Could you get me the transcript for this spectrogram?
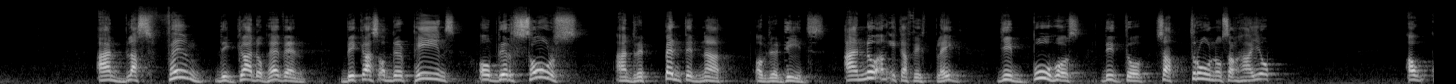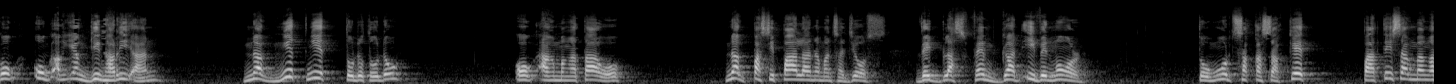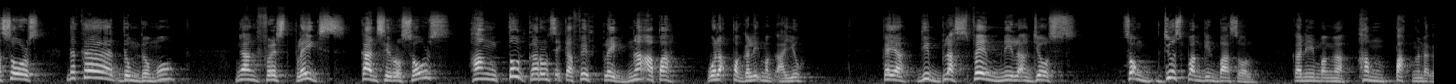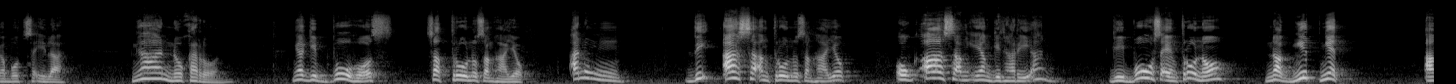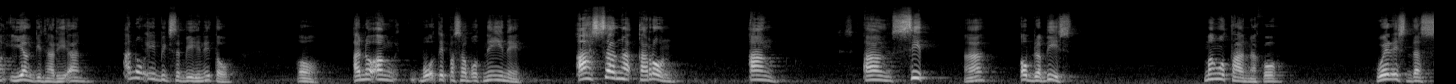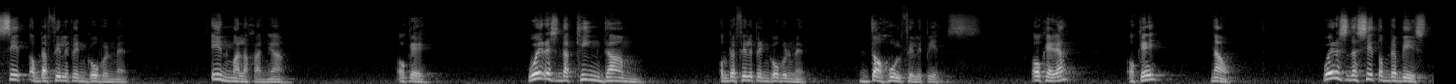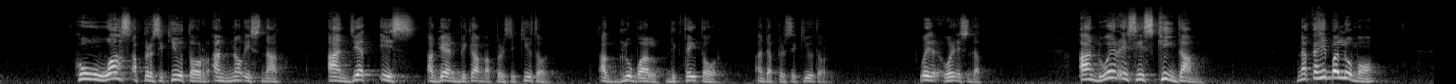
and blasphemed the God of heaven because of their pains of their souls, and repented not of their deeds. Ano ang ika-fifth plague? Gibuhos dito sa trono sang hayop. Og, og ang iyang ginharian, nagngit-ngit tudo-tudo. O ang mga tao, nagpasipala naman sa Diyos. They blaspheme God even more. Tungod sa kasakit, pati sa mga source, nakadumdum mo nga ang first plagues, cancerosaurs, hangtod karon sa ika-fifth plague, naa pa, wala pa gali mag-ayo. Kaya, gi-blaspheme nila ang Diyos. So, ang Diyos pang ginbasol, kani mga hampak nga nagabot sa ila. Nga no karon, nga gibuhos sa trono sang hayop. Anong di asa ang trono sang hayop? O asa ang iyang ginharian? Gibuhos sa iyang trono, nagngit-ngit ang iyang ginharian. Anong ibig sabihin nito? Oh, ano ang buti pasabot ni ini? Asa nga karon ang ang seat ha, of the beast? Mangutan ako, where is the seat of the Philippine government? In Malacanang. Okay. Where is the kingdom of the Philippine government? The whole Philippines. Okay na? Okay? Now, where is the seat of the beast? Who was a persecutor and now is not, and yet is again become a persecutor, a global dictator and a persecutor. Where, where is that? And where is his kingdom? Nakahibalo mo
